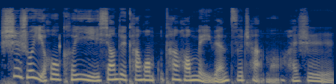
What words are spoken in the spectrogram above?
是说以后可以相对看好看好美元资产吗？还是？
